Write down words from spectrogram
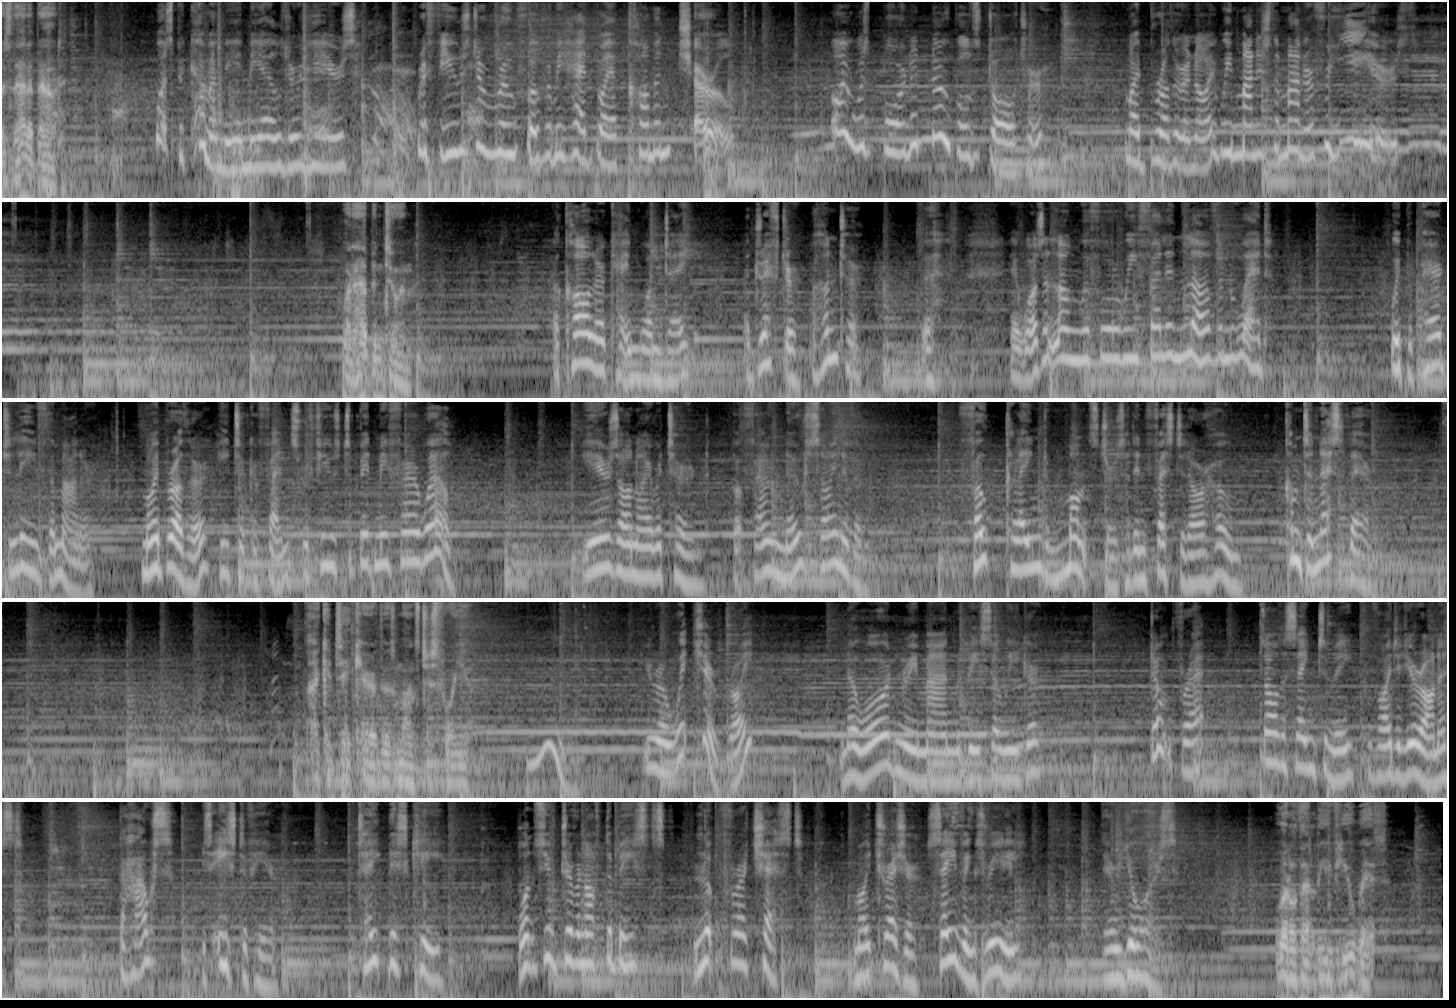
was that about? What's become of me in me elder years? Refused a roof over me head by a common churl. I was born a noble's daughter. My brother and I, we managed the manor for years. What happened to him? A caller came one day. A drifter, a hunter. Uh, it wasn't long before we fell in love and wed. We prepared to leave the manor. My brother, he took offence, refused to bid me farewell. Years on I returned, but found no sign of him. Folk claimed monsters had infested our home, come to nest there. I could take care of those monsters for you. Hmm. You're a witcher, right? No ordinary man would be so eager. Don't fret. It's all the same to me, provided you're honest. The house is east of here. Take this key. Once you've driven off the beasts, look for a chest. My treasure. Savings, really. They're yours. What'll that leave you with?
